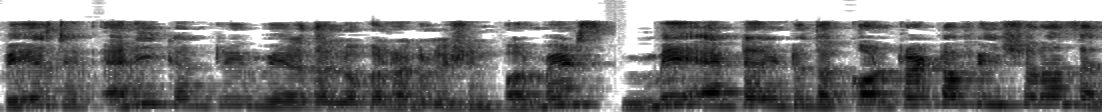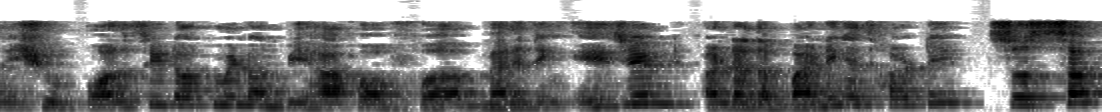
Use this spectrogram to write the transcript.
based in any country where the local regulation permits, may enter into the contract of insurance and issue policy document on behalf of uh, managing agent under the binding authority. So some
